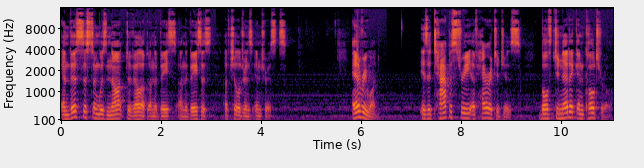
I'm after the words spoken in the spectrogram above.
and this system was not developed on the, base, on the basis of children's interests. Everyone is a tapestry of heritages both genetic and cultural.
